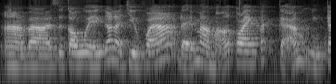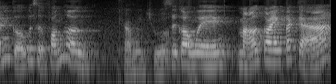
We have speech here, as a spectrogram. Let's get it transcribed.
À, và sự cầu nguyện đó là chìa khóa để mà mở toan tất cả những cánh cửa của sự phấn hưng. Cảm ơn Chúa. Sự cầu nguyện mở toan tất cả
